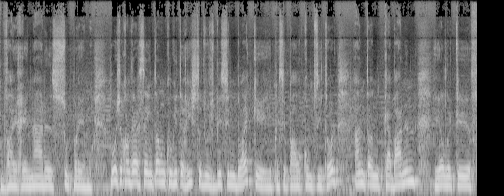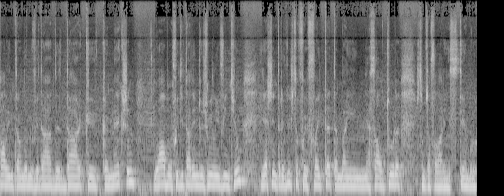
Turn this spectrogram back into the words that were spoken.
vai reinar supremo. Hoje a conversa é então com o guitarrista dos Beast in Black e principal compositor Anton Kabanen, ele que fala então da novidade Dark Connection o álbum foi editado em 2021 e esta entrevista foi feita também nessa altura, estamos a falar em setembro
